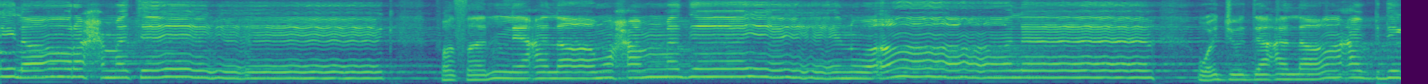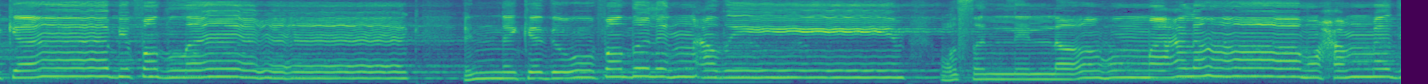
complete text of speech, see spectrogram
إلى رحمتك. فصل على محمد وآله وجد على عبدك بفضلك. إنك ذو فضل عظيم. وصل اللهم على محمد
